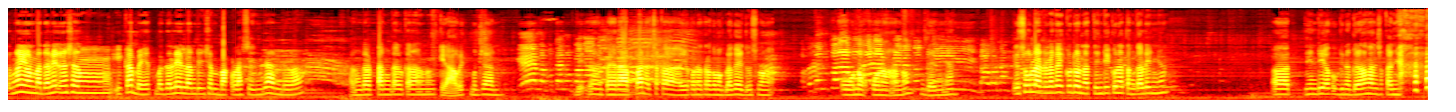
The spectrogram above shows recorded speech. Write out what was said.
So ngayon, madali lang siyang ikabit, madali lang din siyang baklasin dyan, di ba? Tanggal-tanggal ka lang ng kinawit mo dyan. Di na pahirapan at saka ayoko na talaga maglagay dun sa mga uno ko na ano, ganyan. Yung solar, nalagay ko doon at hindi ko natanggalin yun. At hindi ako ginaganahan sa kanya.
